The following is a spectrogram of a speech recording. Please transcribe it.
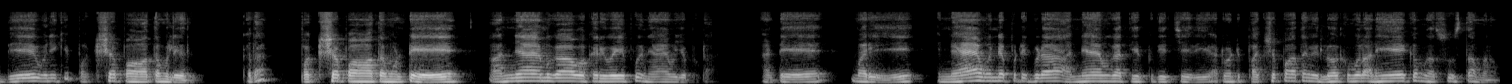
దేవునికి పక్షపాతము లేదు. కదా? పక్షపాతం ఉంటే అన్యాయముగా ఒకరి వైపు న్యాయం చెప్పుట. అంటే మరి న్యాయం ఉన్నప్పటికీ కూడా అన్యాయంగా తీర్పు తీర్చేది అటువంటి పక్షపాతం ఈ లోకములో అనేకం చూస్తాం మనం.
